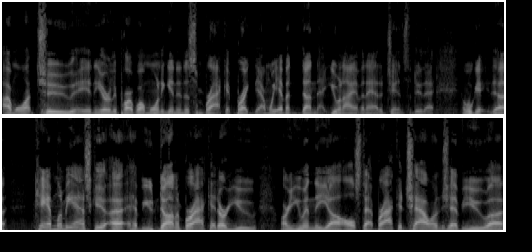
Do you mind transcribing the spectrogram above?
I want to in the early part. Well, I want to get into some bracket breakdown. We haven't done that. You and I haven't had a chance to do that, and we'll get. Uh, Cam, let me ask you: uh, Have you done a bracket? Are you are you in the uh, Allstate Bracket Challenge? Have you uh,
